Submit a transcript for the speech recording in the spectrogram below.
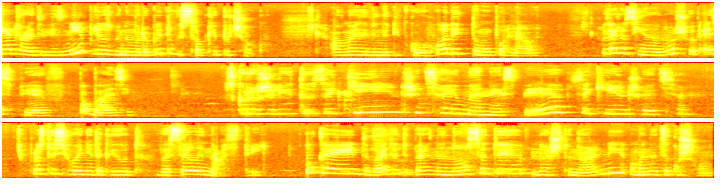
Get ready with me, плюс будемо робити високий пучок. А в мене він рідко виходить, тому погнали. Зараз я наношу SPF по базі. Скоро вже літо закінчиться, і в мене SPF закінчується. Просто сьогодні такий от веселий настрій. Окей, давайте тепер наносити наш тональний. У мене це кушон.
